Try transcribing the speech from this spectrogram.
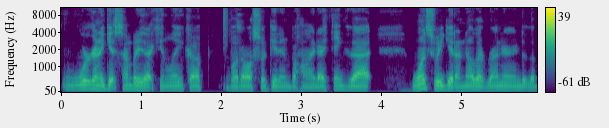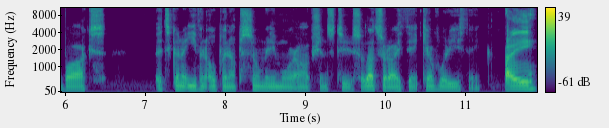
we're going to get somebody that can link up, but also get in behind. I think that once we get another runner into the box, it's going to even open up so many more options too. So that's what I think. Kev, what do you think? I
